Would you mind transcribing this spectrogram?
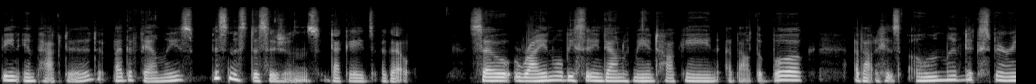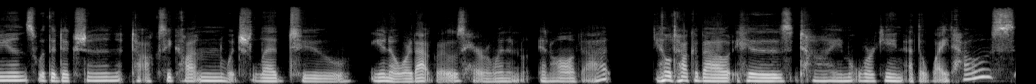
being impacted by the family's business decisions decades ago. So Ryan will be sitting down with me and talking about the book, about his own lived experience with addiction to Oxycontin, which led to, you know, where that goes, heroin and, and all of that. He'll talk about his time working at the White House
